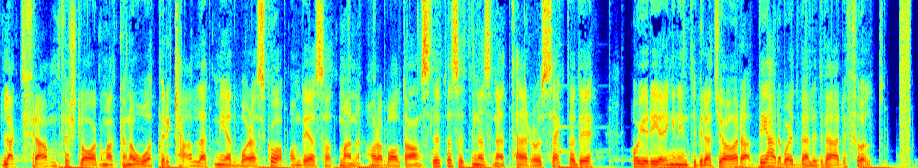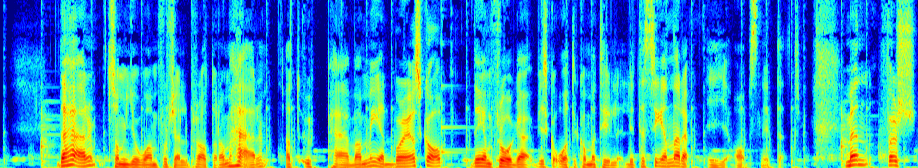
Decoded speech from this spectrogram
lagt fram förslag om att kunna återkalla ett medborgarskap om det är så att man har valt att ansluta sig till en sån här terrorsekt. Och det har ju regeringen inte velat göra. Det hade varit väldigt värdefullt. Det här som Johan Forsell pratar om här, att upphäva medborgarskap, det är en fråga vi ska återkomma till lite senare i avsnittet. Men först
